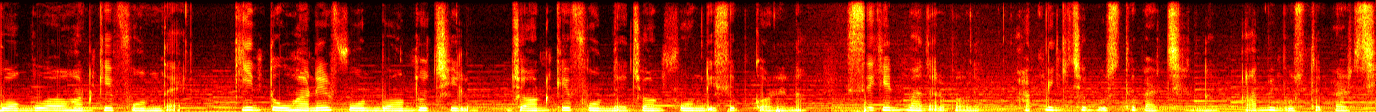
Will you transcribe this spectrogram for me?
বঙ্গুয়া ওহানকে ফোন দেয়। কিন্তু ওহানের ফোন বন্ধ ছিল। জনকে ফোন দেয়। জন ফোন রিসিভ করে না। সেকেন্ড মাদার বলে আপনি কিছু বুঝতে পারছেন না। আমি বুঝতে পারছি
